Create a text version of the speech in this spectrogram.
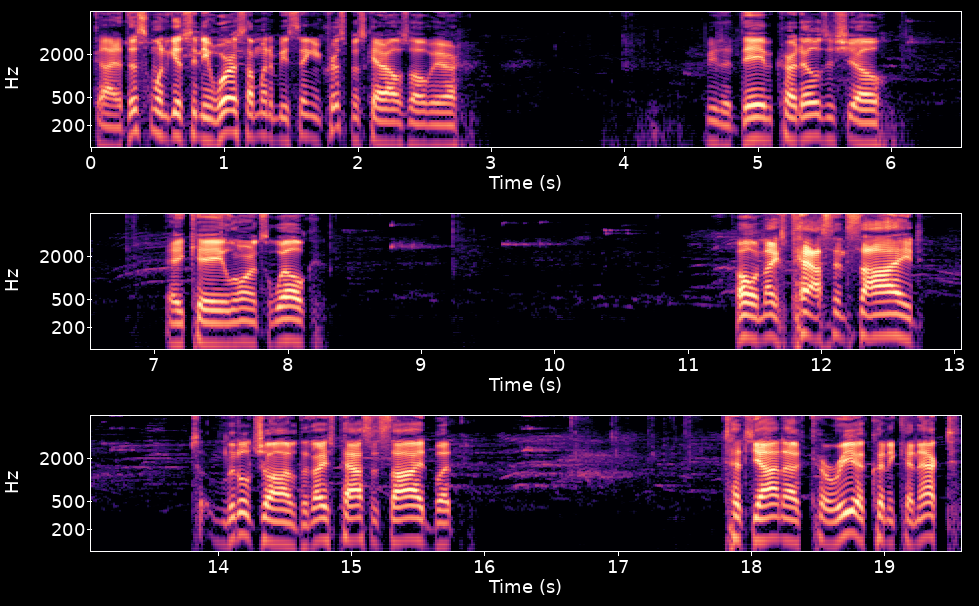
God, if this one gets any worse, I'm going to be singing Christmas carols over here. Be the Dave Cardoza show, aka Lawrence Welk. Oh, nice pass inside. Littlejohn with a nice pass aside, but Tatiana Correa couldn't connect.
